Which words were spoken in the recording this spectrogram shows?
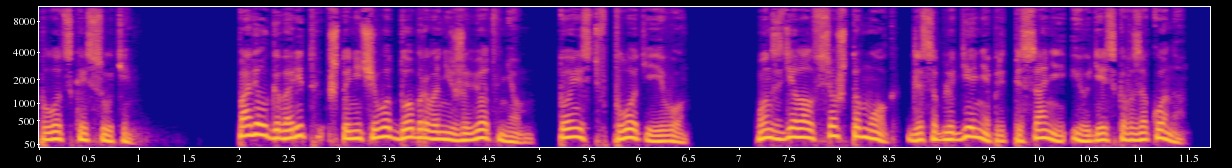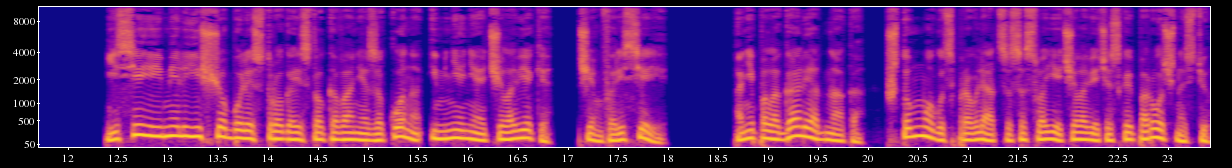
плотской сути. Павел говорит, что ничего доброго не живет в нем, то есть в плоти его. Он сделал все, что мог для соблюдения предписаний иудейского закона. Есеи имели еще более строгое истолкование закона и мнение о человеке, чем фарисеи. Они полагали, однако, что могут справляться со своей человеческой порочностью,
